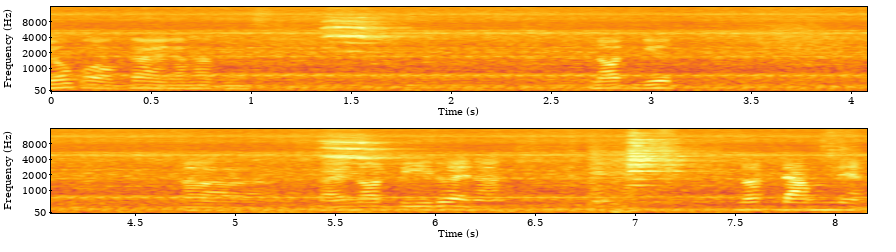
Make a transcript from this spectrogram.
ยกออกได้นะครับน็อตยึดอ่าใช้น็อตดีด้วยนะน็อตดำเนี่ย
